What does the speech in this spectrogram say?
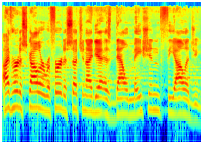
I've heard a scholar refer to such an idea as Dalmatian theology.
